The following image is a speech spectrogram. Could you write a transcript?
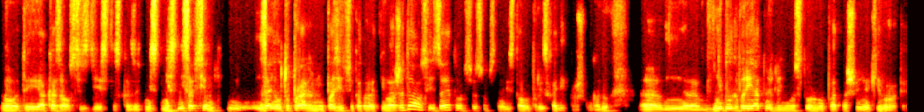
вот, и оказался здесь, так сказать, не, не совсем занял ту правильную позицию, которая от него ожидалась, и из-за этого все, собственно, и стало происходить в прошлом году э, в неблагоприятную для него сторону по отношению к Европе.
